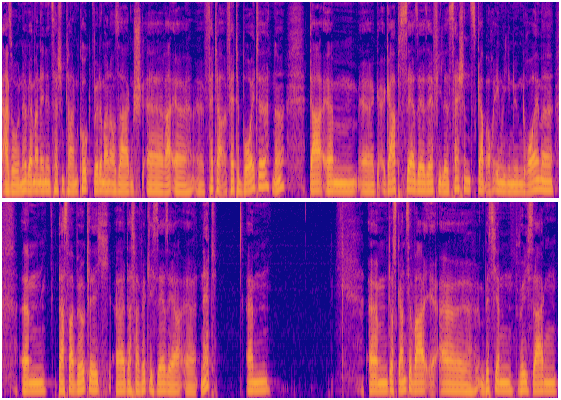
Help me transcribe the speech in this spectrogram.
also ne, wenn man in den Sessionplan guckt, würde man auch sagen, äh, äh, fette, fette Beute. Ne? Da ähm, äh, gab es sehr, sehr, sehr viele Sessions, gab auch irgendwie genügend Räume. Ähm, das war wirklich, äh, das war wirklich sehr, sehr äh, nett. Ähm, ähm, das Ganze war äh, ein bisschen, würde ich sagen,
